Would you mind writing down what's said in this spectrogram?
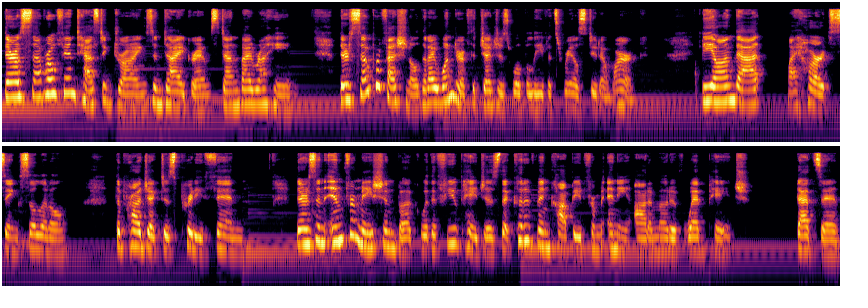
There are several fantastic drawings and diagrams done by Rahim. They're so professional that I wonder if the judges will believe it's real student work. Beyond that, my heart sinks a little. The project is pretty thin. There's an information book with a few pages that could have been copied from any automotive web page. That's it.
